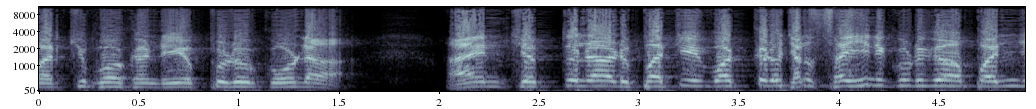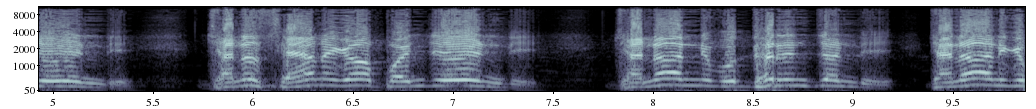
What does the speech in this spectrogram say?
మర్చిపోకండి ఎప్పుడూ కూడా. ఆయన చెప్తున్నాడు ప్రతి ఒక్కరు జన సైనికుడిగా పనిచేయండి జనసేనగా పనిచేయండి జనాన్ని ఉద్ధరించండి జనానికి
